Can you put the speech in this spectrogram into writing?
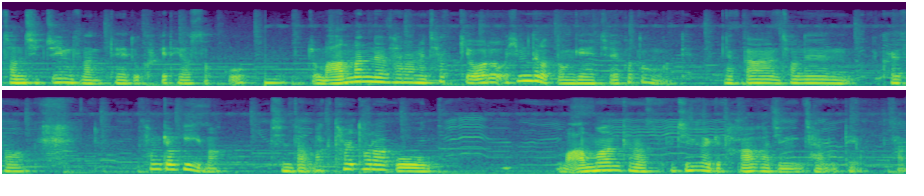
전 집주인분한테도 크게 되었었고 좀 마음 맞는 사람을 찾기 어려 힘들었던 게 제일 컸던 것 같아요. 약간 저는 그래서 성격이 막 진짜 막 털털하고 뭐 아무한테나 붙임성 있게 다가가진 잘 못해요. 사-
